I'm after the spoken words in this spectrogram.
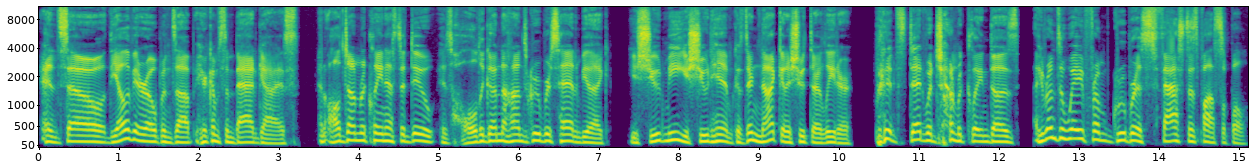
And so the elevator opens up. Here comes some bad guys. And all John McClane has to do is hold a gun to Hans Gruber's head and be like, you shoot me, you shoot him, because they're not going to shoot their leader. But instead, what John McClane does, he runs away from Gruber as fast as possible.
